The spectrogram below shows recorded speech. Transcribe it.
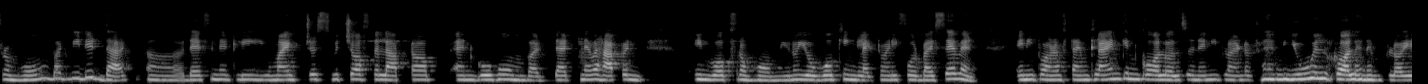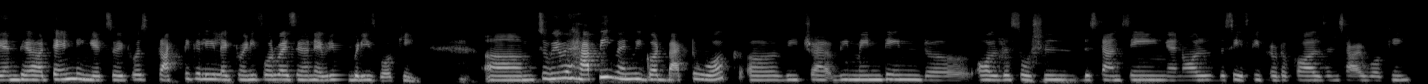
from home but we did that. Uh, definitely you might just switch off the laptop and go home but that never happened in work from home. You know you're working like 24 by 7 any point of time client can call also and any point of time you will call an employee and they are attending it. So it was practically like 24 by 7 everybody's working um, so we were happy when we got back to work. Uh, we try we maintained uh, all the social distancing and all the safety protocols and started working.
